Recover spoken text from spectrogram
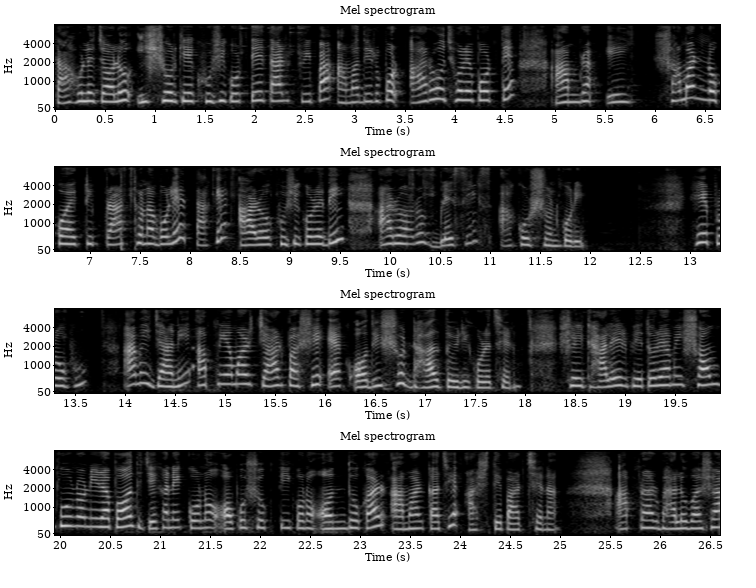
তাহলে চলো ঈশ্বরকে খুশি করতে, তার কৃপা আমাদের উপর আরও ঝরে পড়তে, আমরা এই সামান্য কয়েকটি প্রার্থনা বলে তাকে আরও খুশি করে দিই, আরও আরও ব্লেসিংস আকর্ষণ করি। হে প্রভু, আমি জানি আপনি আমার চারপাশে এক অদৃশ্য ঢাল তৈরি করেছেন। সেই ঢালের ভেতরে আমি সম্পূর্ণ নিরাপদ, যেখানে কোনো অপশক্তি, কোনো অন্ধকার আমার কাছে আসতে পারছে না। আপনার ভালোবাসা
